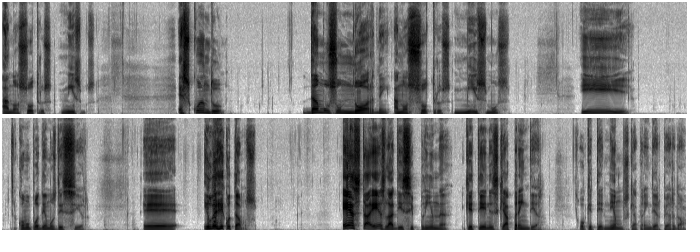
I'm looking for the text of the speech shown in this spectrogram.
a nós outros mesmos, é quando damos um ordem a nós outros mesmos e como podemos dizer, é, e lo executamos. Esta é a disciplina que tens que aprender, ou que temos que aprender, perdão.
